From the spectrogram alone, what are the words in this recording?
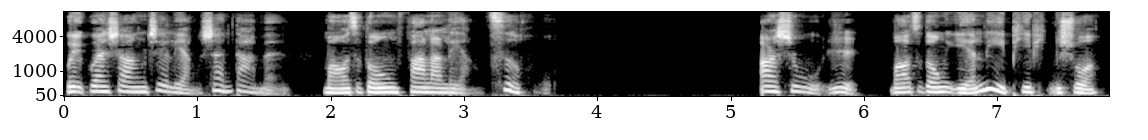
为关上这两扇大门，毛泽东发了两次火。二十五日，毛泽东严厉批评说：“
